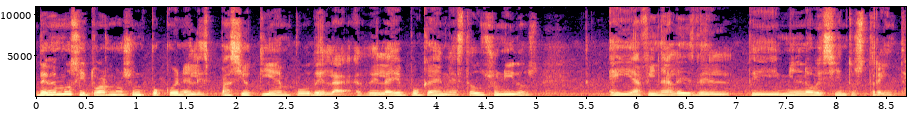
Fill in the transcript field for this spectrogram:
debemos situarnos un poco en el espacio-tiempo de la, de la época en Estados Unidos y a finales del, de 1930.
